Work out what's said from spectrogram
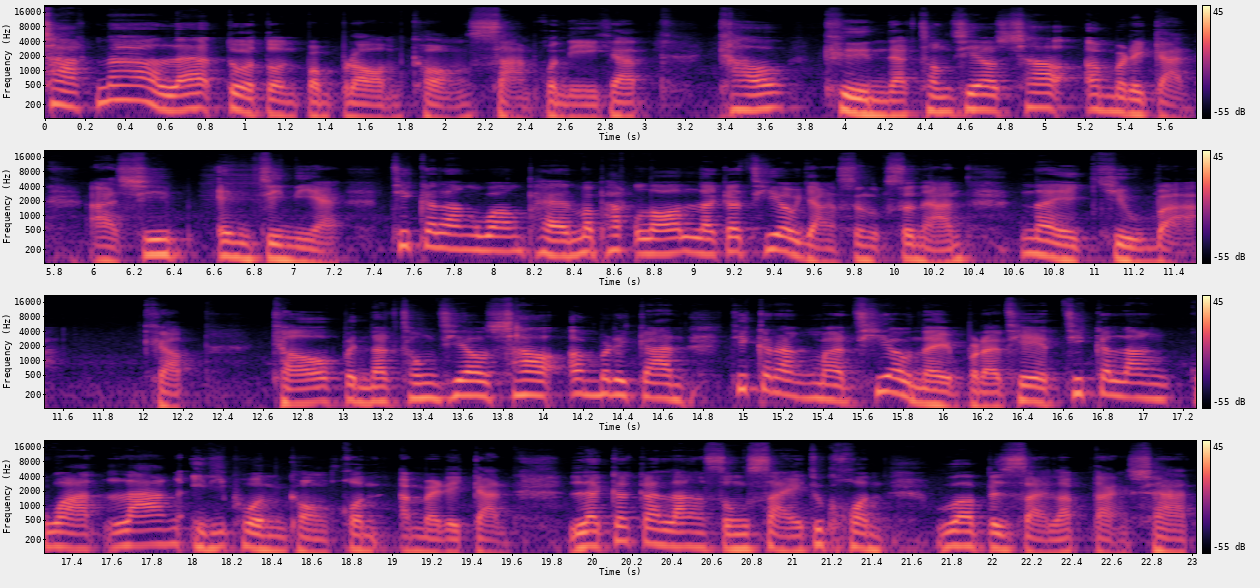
ฉากหน้าและตัวตนปลอมๆของ 3 คนนี้ครับเขาคือนักท่องเที่ยวชาวอเมริกัน อาชีพเอนจิเนียร์ที่กำลังวางแผนมาพักร้อนและก็เที่ยวอย่างสนุกสนานในคิวบาครับเขาเป็นนักท่องเที่ยวชาวอเมริกันที่กำลังมาเที่ยวในประเทศที่กำลังกวาดล้างอิทธิพลของคนอเมริกัน และก็กำลังสงสัยทุกคนว่าเป็นสายลับต่างชาติ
